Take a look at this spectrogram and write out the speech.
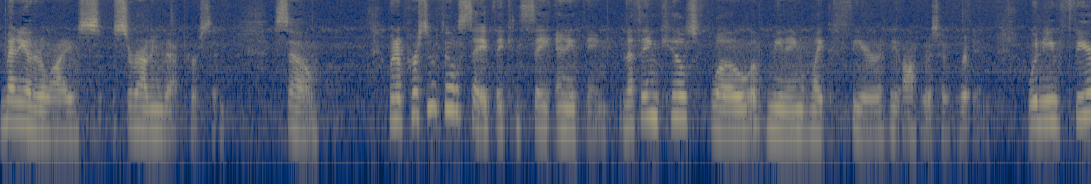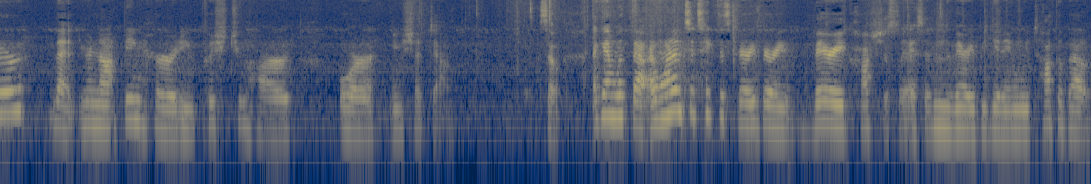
many other lives surrounding that person. So, when a person feels safe, they can say anything. Nothing kills flow of meaning like fear, the authors have written. When you fear that you're not being heard, you push too hard or you shut down. So, again, with that, I wanted to take this very, very, very cautiously. I said in the very beginning, we talk about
